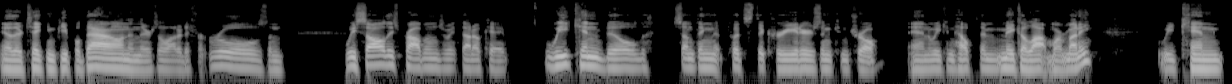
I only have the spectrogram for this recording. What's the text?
You know, they're taking people down, and there's a lot of different rules. And we saw all these problems, and we thought, okay, we can build something that puts the creators in control, and we can help them make a lot more money. We can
